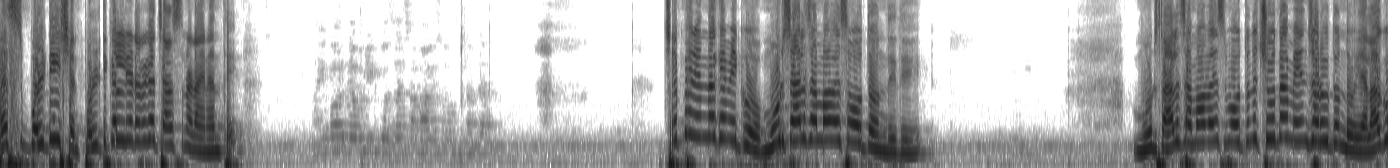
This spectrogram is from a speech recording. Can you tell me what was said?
బెస్ట్ పొలిటీషియన్ పొలిటికల్ లీడర్గా చేస్తున్నాడు ఆయన అంతే. చెప్పాను ఇందాకే మీకు మూడు సార్లు సమావేశం అవుతుంది ఇది. మూడు సార్లు సమావేశం అవుతుంది చూద్దాం ఏం జరుగుతుందో. ఎలాగో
